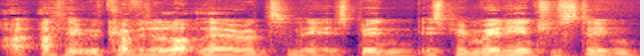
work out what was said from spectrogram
I think we've covered a lot there, Anthony. It's been it's been really interesting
